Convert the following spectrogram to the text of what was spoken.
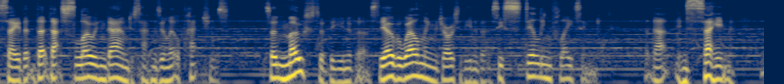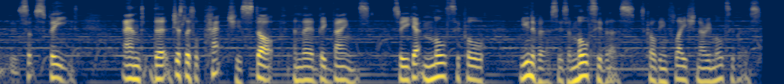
say that, that that slowing down just happens in little patches. So most of the universe, the overwhelming majority of the universe, is still inflating at that insane speed, and that just little patches stop and they're big bangs. So you get multiple universes, a multiverse. It's called the inflationary multiverse,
